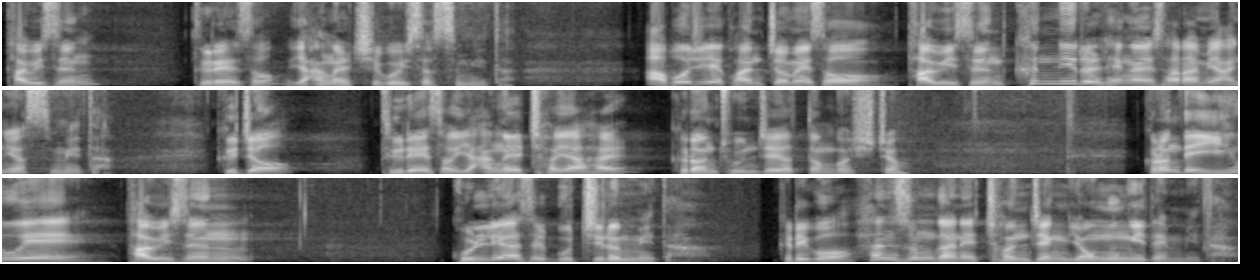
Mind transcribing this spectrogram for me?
다윗은 들에서 양을 치고 있었습니다. 아버지의 관점에서 다윗은 큰 일을 행할 사람이 아니었습니다. 그저 들에서 양을 쳐야 할 그런 존재였던 것이죠. 그런데 이후에 다윗은 골리앗을 무찌릅니다. 그리고 한순간에 전쟁 영웅이 됩니다.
